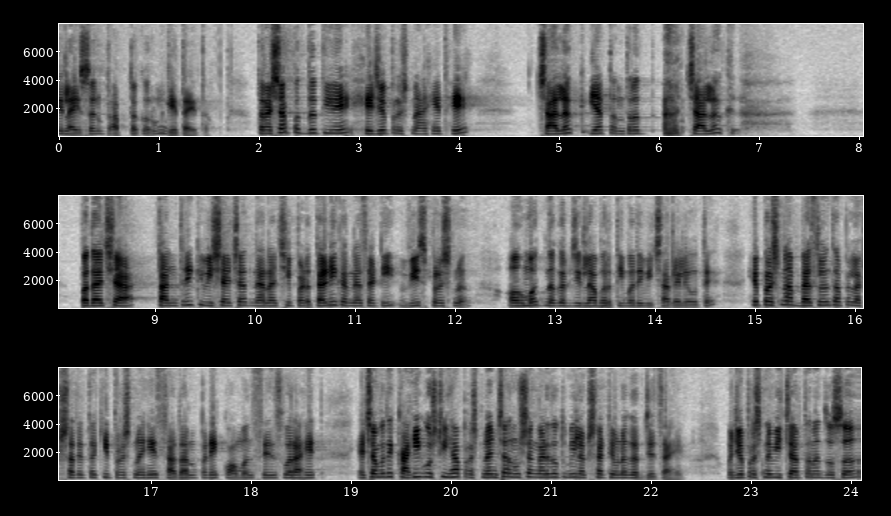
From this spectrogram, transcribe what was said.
ते लायसन प्राप्त करून घेता येतं. तर अशा पद्धतीने हे जे प्रश्न आहेत हे चालक या तंत्र चालक पदाच्या तांत्रिक विषयाच्या ज्ञानाची पडताळणी करण्यासाठी वीस प्रश्न अहमदनगर जिल्हा भरतीमध्ये विचारलेले होते. हे प्रश्न अभ्यासल्यानंतर आपल्या लक्षात येतं की प्रश्न हे साधारणपणे कॉमन सेन्सवर आहेत. याच्यामध्ये काही गोष्टी ह्या प्रश्नांच्या अनुषंगाने तर तुम्ही लक्षात ठेवणं गरजेचं आहे. म्हणजे प्रश्न विचारताना जसं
